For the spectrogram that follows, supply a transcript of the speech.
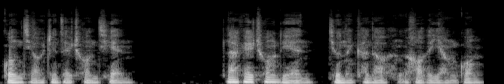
光脚站在窗前，拉开窗帘就能看到很好的阳光。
